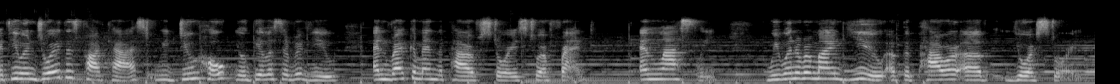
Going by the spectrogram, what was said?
If you enjoyed this podcast, we do hope you'll give us a review and recommend the Power of Stories to a friend. And lastly, we want to remind you of the power of your story.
